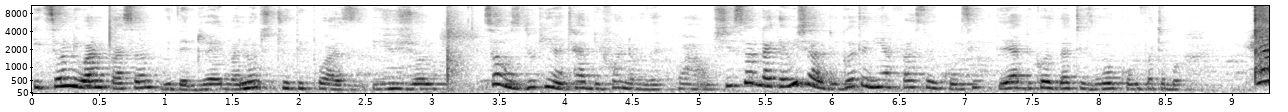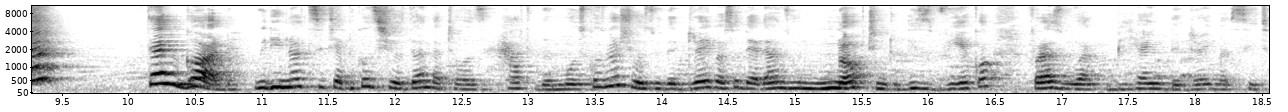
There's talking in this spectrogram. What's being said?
it's only one person with the driver, not two people as usual. So I was looking at her before, and I was like, wow. She said, like, I wish I would gotten here first could sit there because that is more comfortable. Thank God we did not sit here because she was the one that was hurt the most. Because now she was with the driver, so they're the ones who knocked into this vehicle. For us, we were behind the driver's seat.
